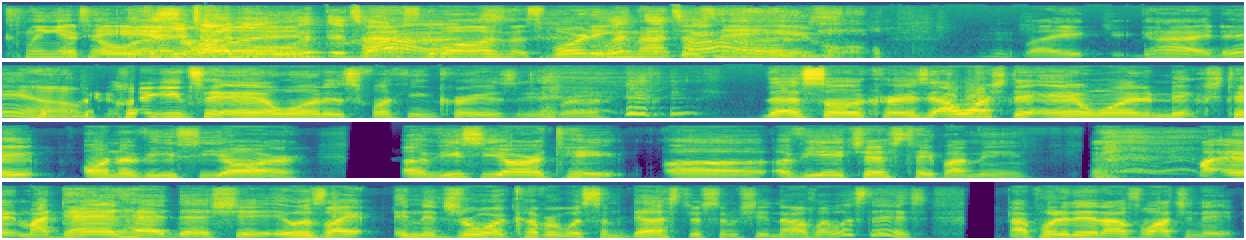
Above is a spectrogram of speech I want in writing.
Clinging to Echo is and so- Trying to one. with the Basketball is times. sporting is With not the the, same. Like, god damn. Clinging to and one is fucking crazy, bro. That's so crazy. I watched the and one mixtape on a VCR, a VCR tape, uh, a VHS tape. I mean, my and my dad had that shit. It was like in the drawer, covered with some dust or some shit. And I was like, "What's this?" I put it in. I was watching it.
